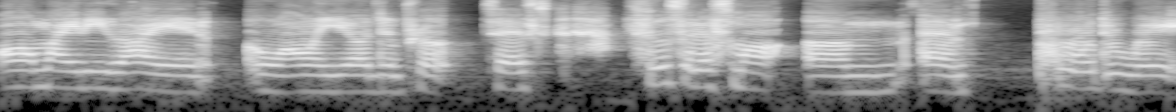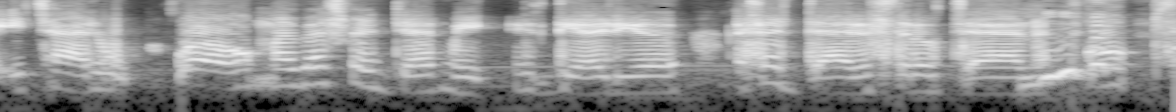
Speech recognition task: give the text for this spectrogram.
almighty lion, Obama yelled in protest. Phil said a small um and pulled away a tad. Well, my best friend Dan made the idea. I said dad instead of Dan. Oops.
